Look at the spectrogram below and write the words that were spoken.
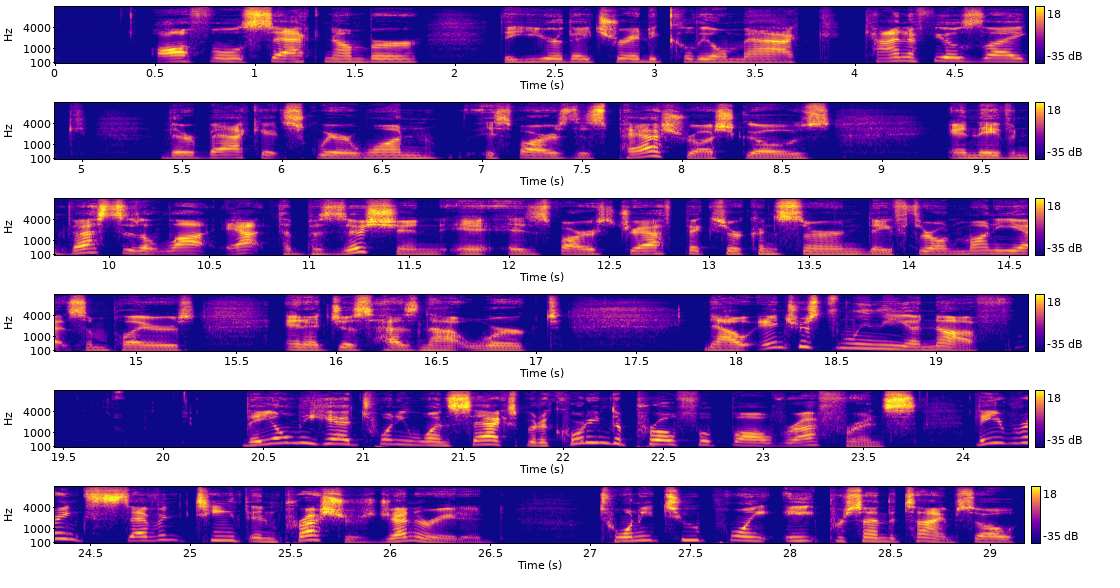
awful sack number the year they traded Khalil Mack. Kind of feels like they're back at square one as far as this pass rush goes. And they've invested a lot at the position as far as draft picks are concerned. They've thrown money at some players, and it just has not worked. Now, interestingly enough, they only had 21 sacks, but according to Pro Football Reference, they ranked 17th in pressures generated, 22.8% of the time. So,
